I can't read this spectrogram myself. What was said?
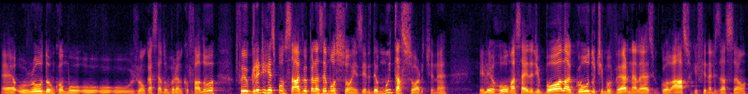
é, o Rodon, como o, o, o, João Castelo Branco falou, foi o grande responsável pelas emoções. Ele deu muita sorte, né? Ele errou uma saída de bola, gol do Timo Werner, aliás, golaço, que finalização,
